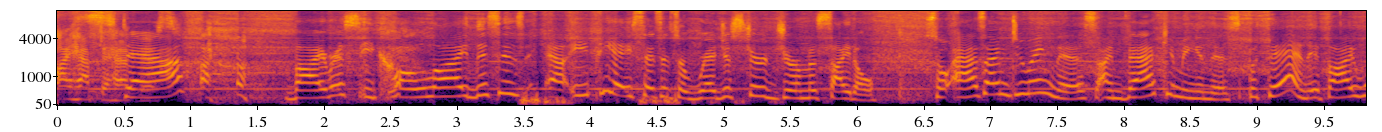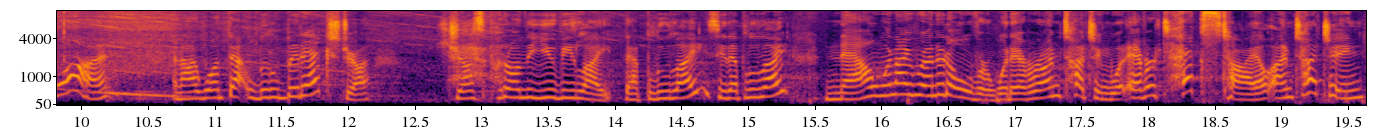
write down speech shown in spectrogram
I have to Staph, have virus, E. coli. This is, uh, EPA says it's a registered germicidal. So as I'm doing this, I'm vacuuming in this. But then if I want, and I want that little bit extra, just put on the UV light. That blue light, see that blue light? Now when I run it over, whatever I'm touching, whatever textile I'm touching,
